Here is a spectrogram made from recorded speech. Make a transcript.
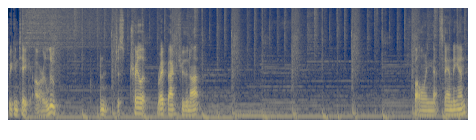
we can take our loop and just trail it right back through the knot following that standing end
